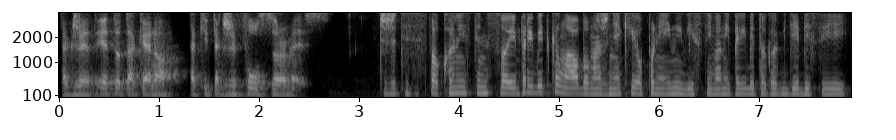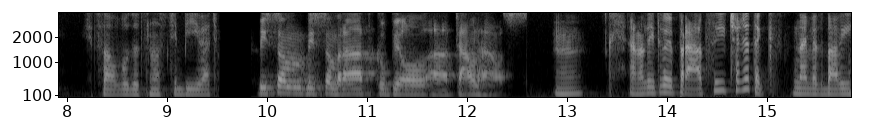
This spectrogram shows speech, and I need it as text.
Takže je to také, no, taký takže full service. Čiže ty si spokojný s tým svojim príbytkom alebo máš nejaký úplne iný vysnívaný príbytok, kde by si chcel v budúcnosti bývať? by som, by som rád kúpil uh, townhouse. Mm. A na tej tvojej práci, čo ťa tak najviac baví?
